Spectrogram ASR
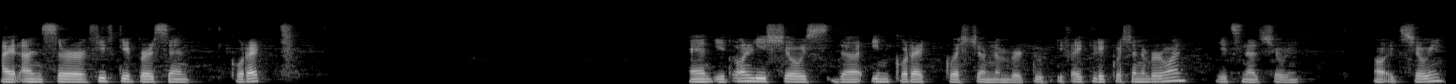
I'll answer 50% correct. And it only shows the incorrect question number 2 if I click question number 1 it's not showing. Oh it's showing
